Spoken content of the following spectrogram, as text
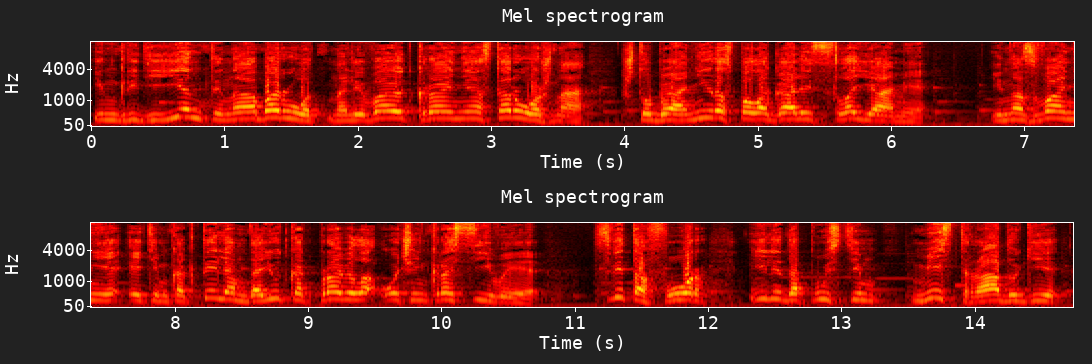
Ингредиенты, наоборот, наливают крайне осторожно, чтобы они располагались слоями. И названия этим коктейлям дают, как правило, очень красивые. Светофор или, допустим, месть радуги.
